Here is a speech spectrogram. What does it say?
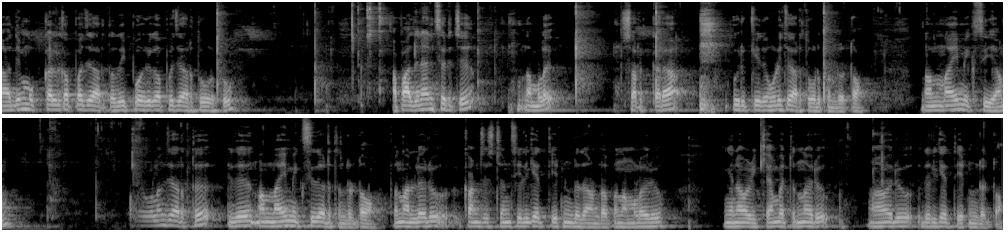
ആദ്യം മുക്കാൽ കപ്പ ചേർത്തത് ഇപ്പോൾ ഒരു കപ്പ് ചേർത്ത് കൊടുത്തു. അപ്പോൾ അതിനനുസരിച്ച് നമ്മൾ ശർക്കര ഉരുക്കിയതും കൂടി ചേർത്ത് കൊടുക്കുന്നുണ്ട് കേട്ടോ. നന്നായി മിക്സ് ചെയ്യാം. വെള്ളം ചേർത്ത് ഇത് നന്നായി മിക്സ് ചെയ്തെടുത്തിട്ടുണ്ട് കേട്ടോ. അപ്പോൾ നല്ലൊരു കൺസിസ്റ്റൻസിയിലേക്ക് എത്തിയിട്ടുണ്ട് ഇതാണ്ടോ. അപ്പോൾ നമ്മളൊരു ഇങ്ങനെ ഒഴിക്കാൻ പറ്റുന്ന ഒരു ആ ഒരു ഇതിലേക്ക് എത്തിയിട്ടുണ്ട് കേട്ടോ.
